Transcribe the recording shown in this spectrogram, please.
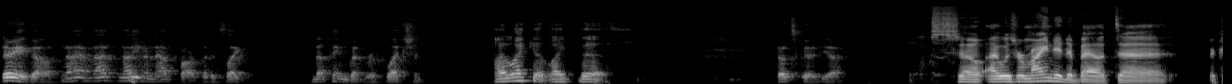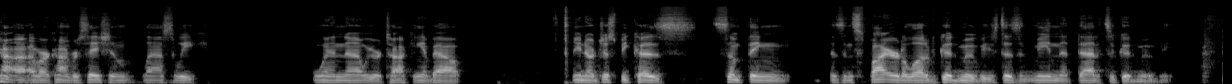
There you go. Not not not even that far, but it's like nothing but reflection. I like it like this. That's good. Yeah. So I was reminded about uh, of our conversation last week when uh, we were talking about you know, just because something has inspired a lot of good movies doesn't mean that that's a good movie.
